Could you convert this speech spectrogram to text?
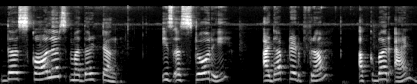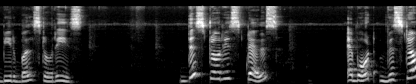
the scholar's mother tongue is a story adapted from Akbar and Birbal stories. This story tells about wisdom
